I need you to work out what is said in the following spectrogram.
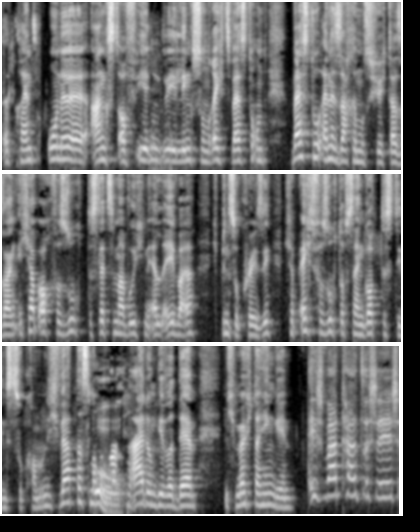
äh, Trends ohne Angst auf irgendwie links und rechts, weißt du. Und weißt du, eine Sache muss ich euch da sagen. Ich habe auch versucht, das letzte Mal, wo ich in LA war, ich bin so crazy, ich habe echt versucht, auf seinen Gottesdienst zu kommen. Und ich werde das noch Oh. machen. I don't give a damn. Ich möchte da hingehen. Ich war tatsächlich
